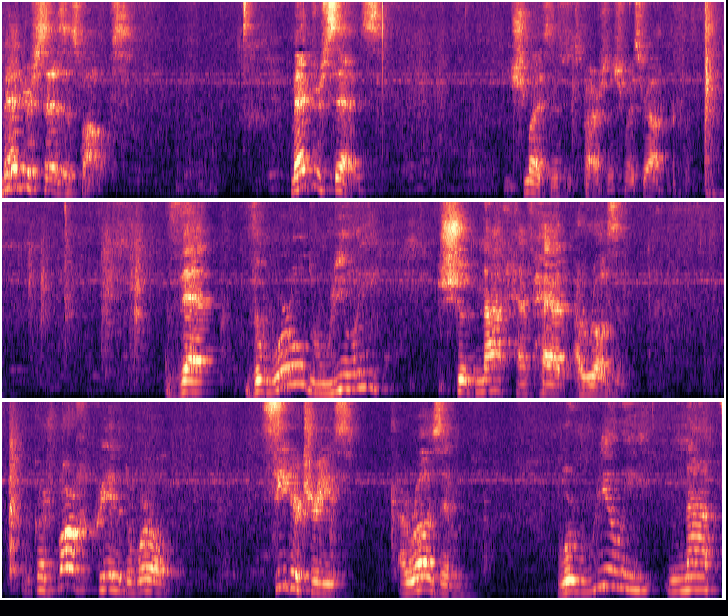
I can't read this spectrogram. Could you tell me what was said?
Medrash says as follows. Medrash says, this week's that the world really should not have had a rosin. Because Baruch created the world, cedar trees, a rosin, were really not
